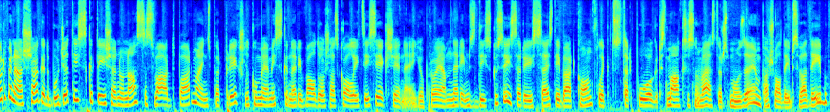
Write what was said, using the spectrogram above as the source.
Turpinās šā gada budžeta izskatīšana un asas vārdu pārmaiņas par priekšlikumiem izskan arī valdošās koalīcijas iekšienē, jo projām nerims diskusijas arī saistībā ar konfliktu starp Ogres mākslas un vēstures muzeju un pašvaldības vadību.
